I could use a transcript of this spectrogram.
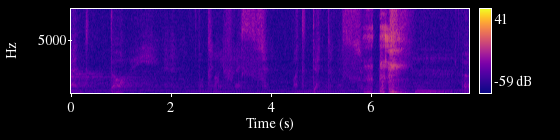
and die. Not lifeless, but deathless. Hmm, a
